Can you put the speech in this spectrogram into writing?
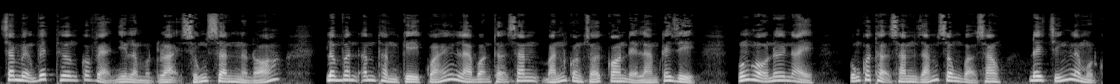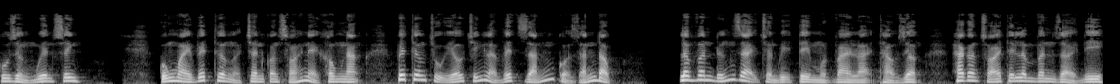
xem miệng vết thương có vẻ như là một loại súng sân nào đó. Lâm vân âm thầm kỳ quái là bọn thợ săn bắn con sói con để làm cái gì? Huống hồ nơi này cũng có thợ săn dám xông vào sau đây chính là một khu rừng nguyên sinh. Cũng may vết thương ở chân con sói này không nặng, vết thương chủ yếu chính là vết rắn của rắn độc lâm vân đứng dậy chuẩn bị tìm một vài loại thảo dược. Hai con sói thấy lâm vân rời đi,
